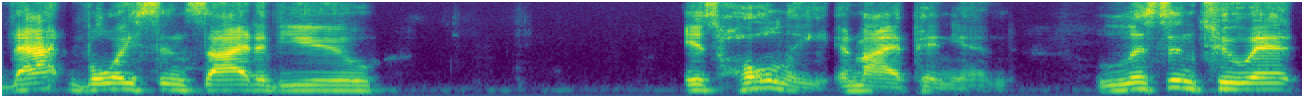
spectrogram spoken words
that voice inside of you is holy, in my opinion. Listen to it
